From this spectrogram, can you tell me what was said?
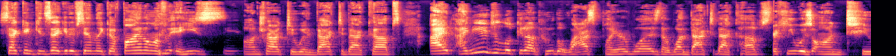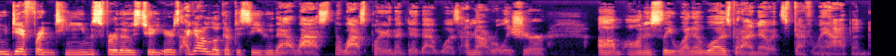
second consecutive Stanley Cup final. He's on track to win back to back cups. I, I needed to look it up who the last player was that won back to back cups. He was on two different teams for those two years. I got to look up to see who that last, the last player that did that was. I'm not really sure. Um, honestly, when it was, but I know it's definitely happened.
